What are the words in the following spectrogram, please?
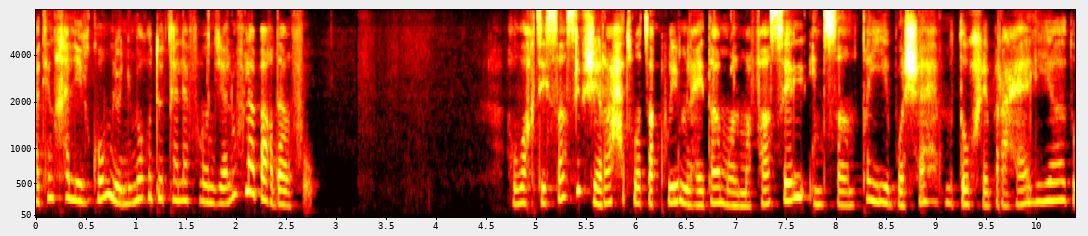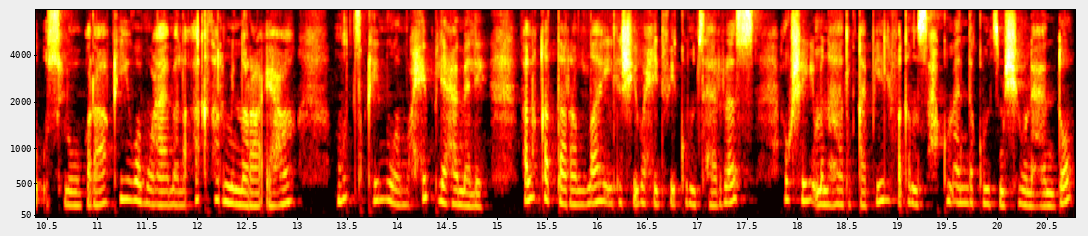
غادي نخلي لكم le numéro de téléphone ديالو في la d'info. هو اختصاصي في جراحة وتقويم العظام والمفاصل إنسان طيب وشهم ذو خبرة عالية ذو أسلوب راقي ومعاملة أكثر من رائعة متقن ومحب لعمله. فلا قدر الله إلى شي واحد فيكم تهرس أو شيء من هذا القبيل فكنصحكم أنكم تمشيون عنده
